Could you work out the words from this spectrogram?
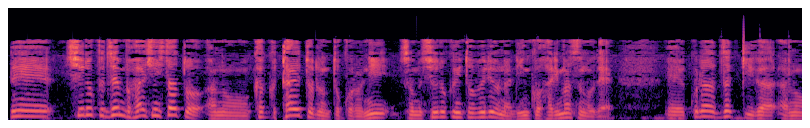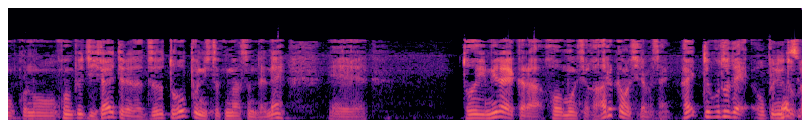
で、収録全部配信した後、あの、各タイトルのところに、その収録に飛べるようなリンクを貼りますので、えーこれはザッキーが、あの、このホームページ開いてる間ずっとオープンにしておきますんでね、えー遠い未来から訪問者があるかもしれません。はい。ということで、オープニングトーク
